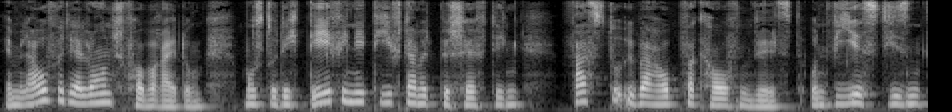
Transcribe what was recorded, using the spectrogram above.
Im Laufe der Launch-Vorbereitung musst du dich definitiv damit beschäftigen, was du überhaupt verkaufen willst und wie es diesen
